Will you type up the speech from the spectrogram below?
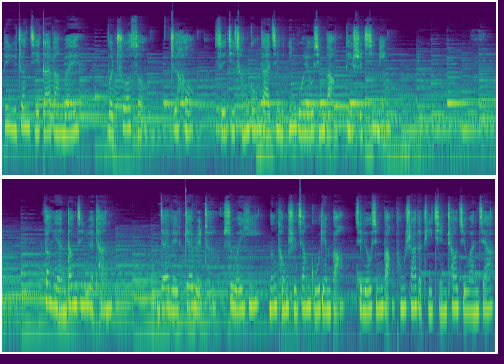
并于专辑改版为《Virtuoso》之后，随即成功打进英国流行榜第十七名。放眼当今乐坛，David Garrett 是唯一能同时将古典榜及流行榜通杀的提琴超级玩家。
